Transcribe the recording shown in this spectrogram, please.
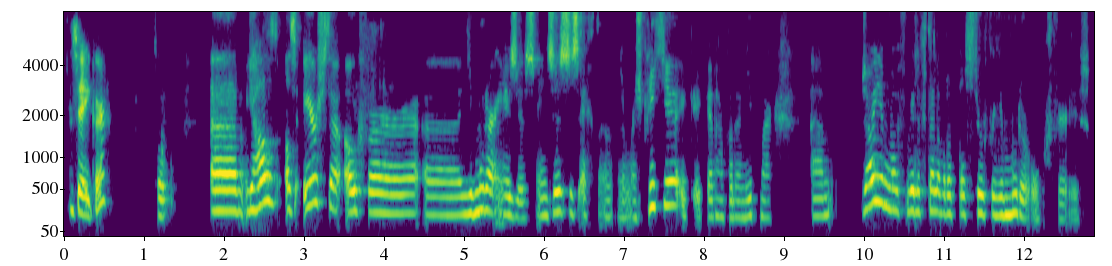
Zeker. Top. Ehm, je had het als eerste over eh, je moeder en je zus. En je zus is echt een, een sprietje. Ik, ik ken haar verder niet, maar um, zou je me willen vertellen wat het postuur van je moeder ongeveer is?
